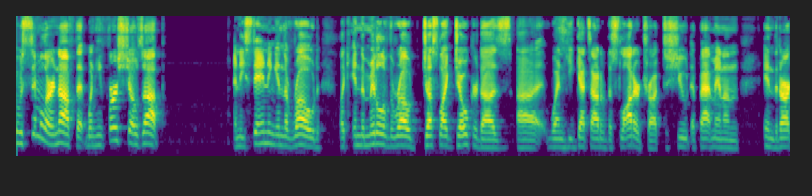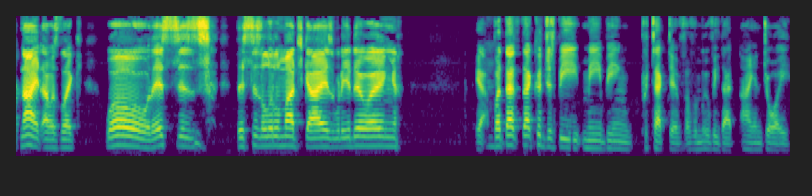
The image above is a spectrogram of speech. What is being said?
was similar enough that when he first shows up, and he's standing in the road, like in the middle of the road, just like Joker does uh, when he gets out of the slaughter truck to shoot at Batman on in the Dark Knight. I was like, "Whoa, this is this is a little much, guys. What are you doing?" Yeah, but that that could just be me being protective of a movie that I enjoy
